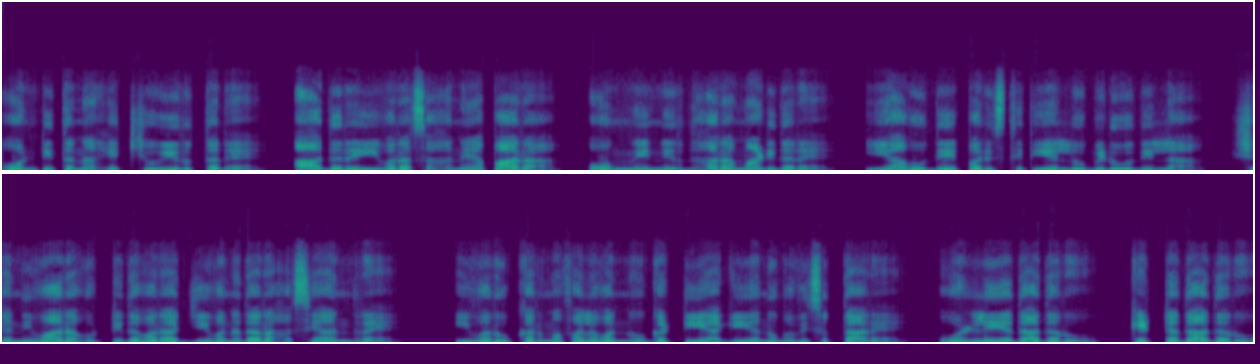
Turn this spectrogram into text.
ಒಂಟಿತನ ಹೆಚ್ಚು ಇರುತ್ತದೆ. ಆದರೆ ಇವರ ಸಹನೆ ಅಪಾರ. ಒಮ್ಮೆ ನಿರ್ಧಾರ ಮಾಡಿದರೆ ಯಾವುದೇ ಪರಿಸ್ಥಿತಿಯಲ್ಲೂ ಬಿಡುವುದಿಲ್ಲ. ಶನಿವಾರ ಹುಟ್ಟಿದವರ ಜೀವನದ ರಹಸ್ಯ ಅಂದ್ರೆ ಇವರು ಕರ್ಮಫಲವನ್ನು ಗಟ್ಟಿಯಾಗಿ ಅನುಭವಿಸುತ್ತಾರೆ. ಒಳ್ಳೆಯದಾದರೂ, ಕೆಟ್ಟದಾದರೂ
